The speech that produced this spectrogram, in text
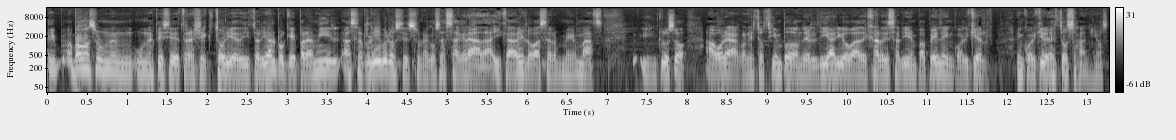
eh, vamos a hacer una, especie de trayectoria editorial porque para mí hacer libros es una cosa sagrada y cada vez lo va a hacer más. Incluso ahora con estos tiempos donde el diario va a dejar de salir en papel en cualquier en cualquiera de estos años.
